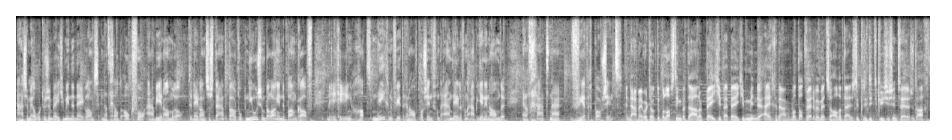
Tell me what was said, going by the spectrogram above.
ASML wordt dus een beetje minder Nederlands en dat geldt ook voor ABN AMRO. De Nederlandse staat bouwt opnieuw zijn belang in de bank af. de regering had 49,5% van de aandelen van ABN in handen en dat gaat naar 40%. En daarmee wordt ook de belastingbetaler beetje bij beetje minder eigenaar, want dat werden we met z'n allen tijdens de kredietcrisis in 2008.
